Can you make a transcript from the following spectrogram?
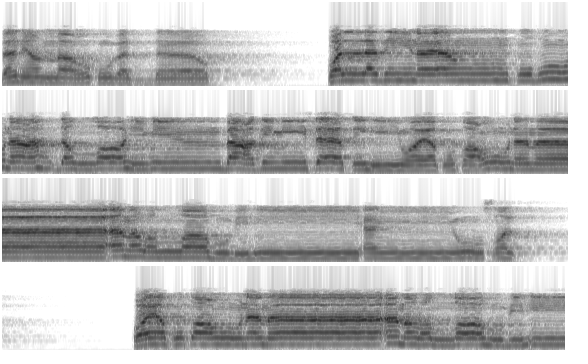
فنعم عقب الدار. والذين ينقضون عهد الله من بعد ميثاقه ويقطعون ما أمر الله به أن يوصل ويقطعون ما أمر الله به أن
